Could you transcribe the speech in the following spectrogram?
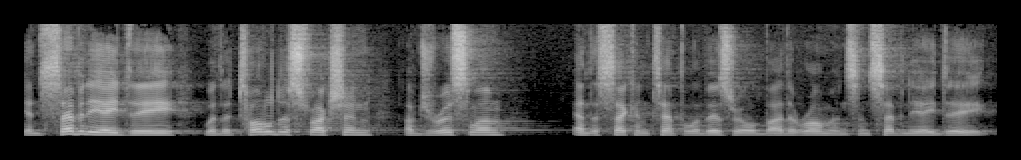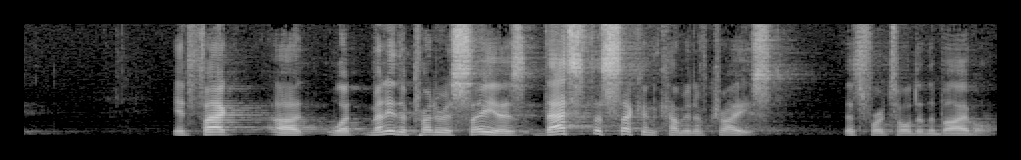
in 70 AD with the total destruction of Jerusalem and the Second Temple of Israel by the Romans in 70 AD. In fact, uh, what many of the preterists say is that's the second coming of Christ that's foretold in the Bible.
